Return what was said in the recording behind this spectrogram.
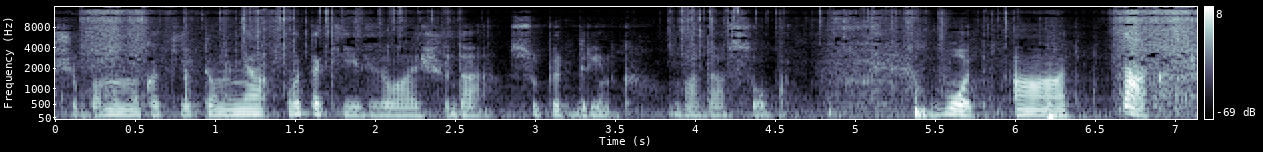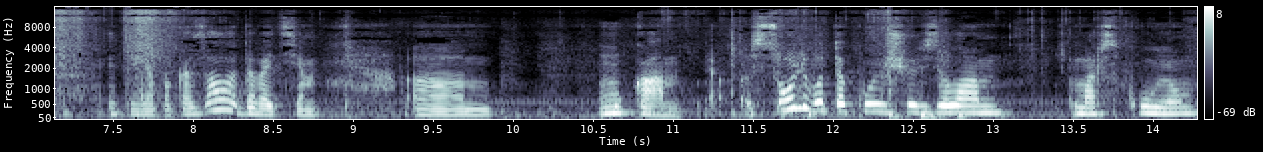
Еще, по-моему, какие-то у меня вот такие взяла еще, да, супер дринк, вода, сок. Вот, а, так, это я показала. Давайте, а, мука. Соль вот такую еще взяла морскую,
